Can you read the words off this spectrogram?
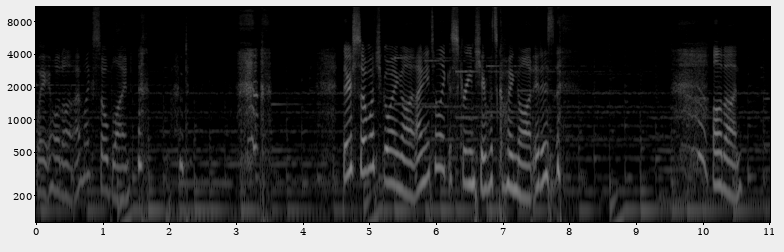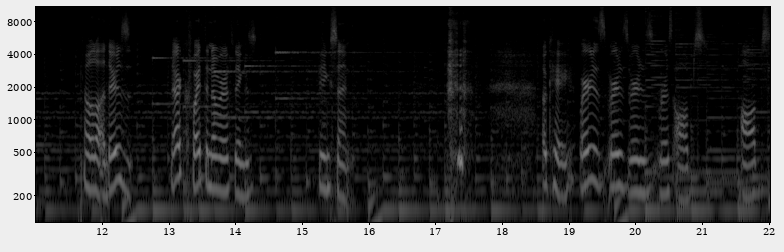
wait, hold on. I'm like so blind. There's so much going on. I need to like screen share what's going on. It is Hold on. Hold on. There's there are quite the number of things being sent. okay, where is where is where is where's obs? Obs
